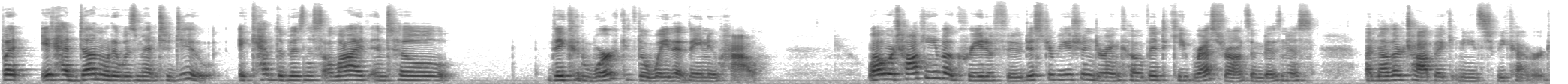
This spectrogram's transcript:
but it had done what it was meant to do. It kept the business alive until they could work the way that they knew how. While we're talking about creative food distribution during COVID to keep restaurants in business, another topic needs to be covered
